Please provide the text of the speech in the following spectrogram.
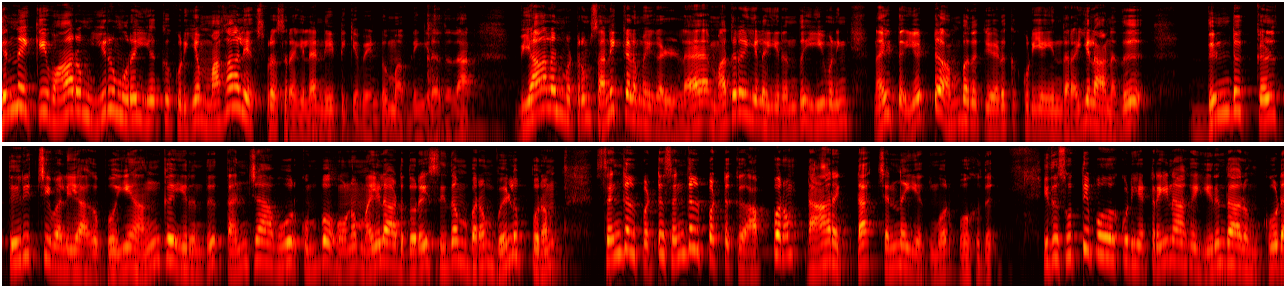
சென்னைக்கு வாரம் இருமுறை இயக்கக்கூடிய மகால் எக்ஸ்பிரஸ் ரயிலை நீட்டிக்க வேண்டும் அப்படிங்கிறது தான் வியாழன் மற்றும் சனிக்கிழமைகளில் மதுரை மதுரையில் இருந்து ஈவினிங் நைட்டு எட்டு ஐம்பதுக்கு எடுக்கக்கூடிய இந்த ரயிலானது திண்டுக்கல் திருச்சி வழியாக போய் அங்கே இருந்து தஞ்சாவூர் கும்பகோணம் மயிலாடுதுறை சிதம்பரம் விழுப்புரம் செங்கல்பட்டு செங்கல்பட்டுக்கு அப்புறம் டைரெக்டாக சென்னை எக்மோர் போகுது. இது சுற்றி போகக்கூடிய ட்ரெயினாக இருந்தாலும் கூட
